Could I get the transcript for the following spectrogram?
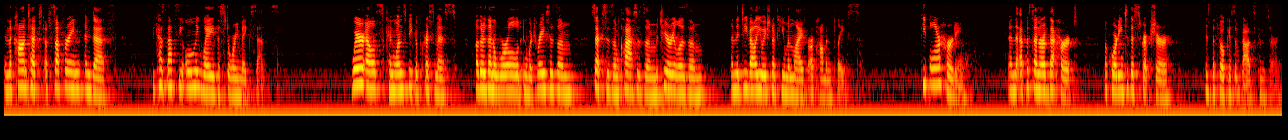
in the context of suffering and death because that's the only way the story makes sense. Where else can one speak of Christmas other than a world in which racism, sexism, classism, materialism, and the devaluation of human life are commonplace? People are hurting, and the epicenter of that hurt, according to this scripture, is the focus of God's concern.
